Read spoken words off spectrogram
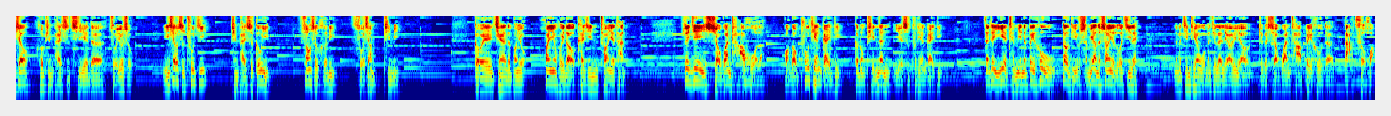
销和品牌是企业的左右手，营销是出击，品牌是勾引，双手合力，所向披靡。各位亲爱的朋友，欢迎回到开心创业谈。最近小罐茶火了，广告铺天盖地，各种评论也是铺天盖地。在这一夜成名的背后，到底有什么样的商业逻辑呢？那么今天我们就来聊一聊这个小罐茶背后的大策划。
